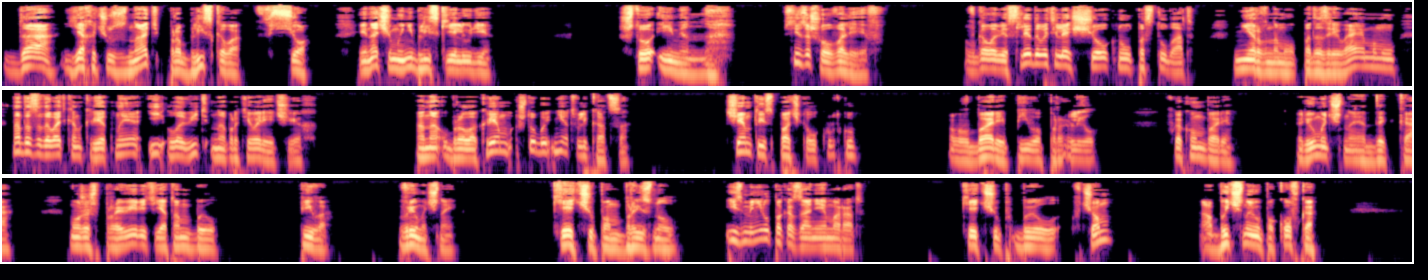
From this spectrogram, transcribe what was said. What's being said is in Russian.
Да, я хочу знать про близкого все, иначе мы не близкие люди. Что именно? — снизошел Валеев. В голове следователя щелкнул постулат. Нервному подозреваемому надо задавать конкретные и ловить на противоречиях. Она убрала крем, чтобы не отвлекаться. Чем ты испачкал куртку? В баре пиво пролил. В каком баре? Рюмочная ДК. Можешь проверить, я там был. Пиво. В рюмочной. Кетчупом брызнул. Изменил показания Марат. Кетчуп был в чем? Обычная упаковка.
